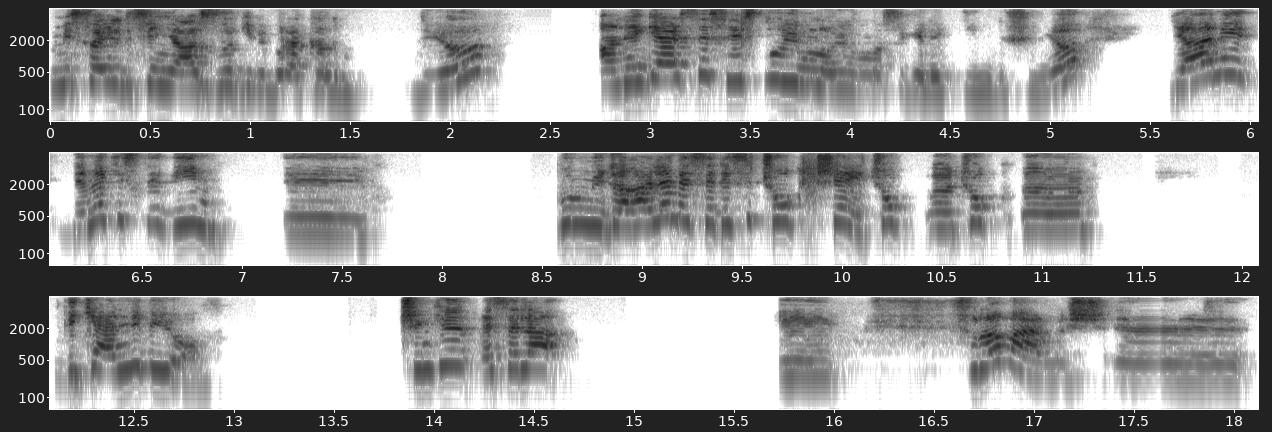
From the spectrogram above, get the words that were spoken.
Misailidis'in yazdığı gibi bırakalım diyor. Anneger ise sesli uyumla uyulması gerektiğini düşünüyor. Yani demek istediğim e, bu müdahale meselesi çok şey, çok e, çok e, dikenli bir yol. Çünkü mesela e, şuna varmış, e,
